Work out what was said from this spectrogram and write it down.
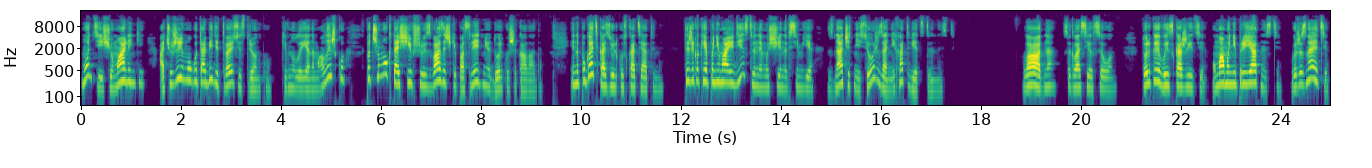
Монти еще маленький, а чужие могут обидеть твою сестренку. Кивнула я на малышку, под шумок тащившую из вазочки последнюю дольку шоколада. И напугать козюльку с котятами. Ты же, как я понимаю, единственный мужчина в семье, значит, несешь за них ответственность. Ладно, согласился он. Только и вы скажите, у мамы неприятности. Вы же знаете,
